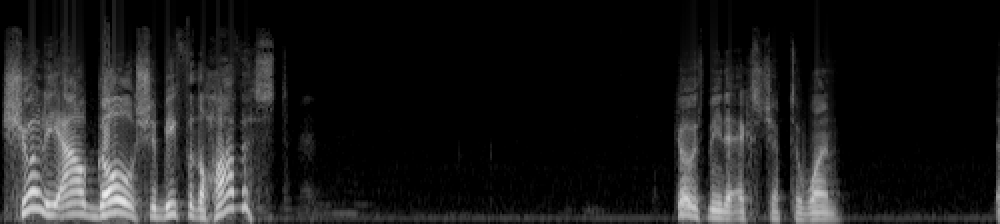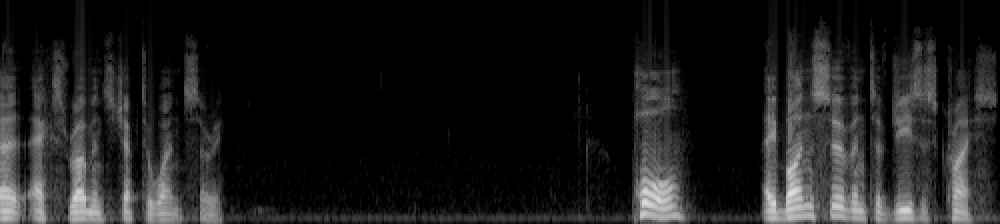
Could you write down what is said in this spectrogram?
Surely our goal should be for the harvest. Go with me to Acts chapter 1. Uh, Acts, Romans chapter 1, sorry. Paul, a bondservant of Jesus Christ,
